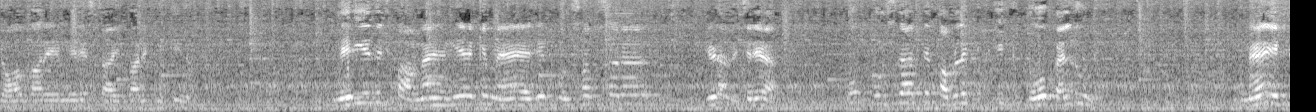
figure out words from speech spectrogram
ਜੌਬ ਬਾਰੇ, ਮੇਰੇ ਸਟਾਈਲ ਬਾਰੇ ਕੀਤੀ ਨਾ ਮੇਰੀ ਇਹਦੇ ਵਿੱਚ ਭਾਵਨਾ ਹੈਗੀ ਹੈ ਕਿ ਮੈਂ ਐਜ ਏ ਪੁਲਿਸ ਅਫਸਰ ਜਿਹੜਾ ਵਿਚਰਿਆ, ਉਹ ਪੁਲਿਸ ਦਾ ਤੇ ਪਬਲਿਕ ਇੱਕ ਦੋ ਪਹਿਲੂ ਨੇ। ਮੈਂ ਇੱਕ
